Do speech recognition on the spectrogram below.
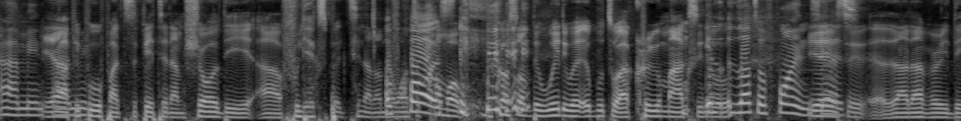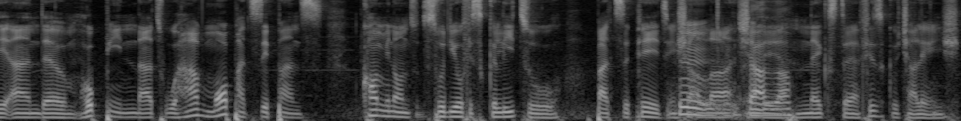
I mean, Yeah, people who participated, I'm sure they are fully expecting another Of one to come up because of the way they were able to accrue marks, you know, a lot of points. yes, Yes, uh, that, very day, and um, hoping that we'll have more participants coming onto the studio physically to participate, inshallah, in inshallah. the next uh, physical challenge.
